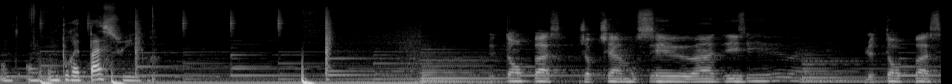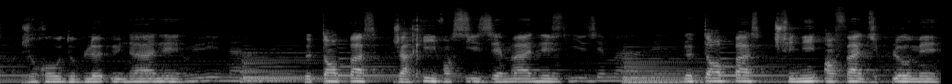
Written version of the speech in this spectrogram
On ne pourrait pas suivre. Temps passe, j'obtiens mon CE1D. Le temps passe, je redouble une année. Le temps passe, j'arrive en sixième année. Le temps passe, je finis enfin diplômé.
